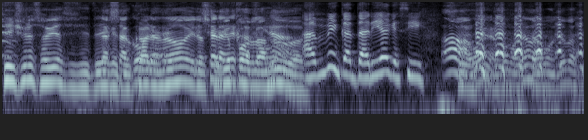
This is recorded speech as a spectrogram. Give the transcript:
Sí, yo no sabía si se tenía La que sacó, tocar o la- no y lo la saqué por las dudas. A mí me encantaría que sí. Ah, Sí. bueno, cómo no.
